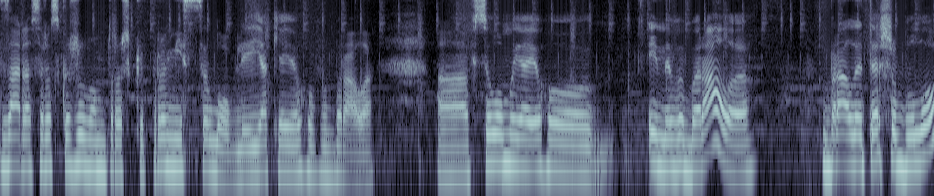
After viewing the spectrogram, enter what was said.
Зараз розкажу вам трошки про місце ловлі, як я його вибирала. В цілому я його і не вибирала. Брали те, що було.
